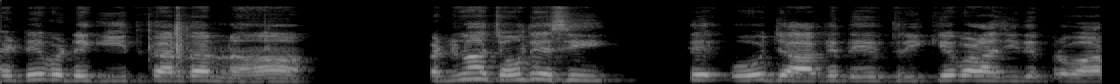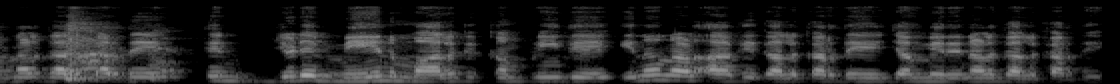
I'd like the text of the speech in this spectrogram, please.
ਐਡੇ ਵੱਡੇ ਗੀਤਕਾਰ ਦਾ ਨਾਂ ਕੱਢਣਾ ਚਾਹੁੰਦੇ ਸੀ ਤੇ ਉਹ ਜਾ ਕੇ ਦੇਵ ਤਰੀਕੇ ਵਾਲਾ ਜੀ ਦੇ ਪਰਿਵਾਰ ਨਾਲ ਗੱਲ ਕਰਦੇ ਤੇ ਜਿਹੜੇ ਮੇਨ ਮਾਲਕ ਕੰਪਨੀ ਦੇ ਇਹਨਾਂ ਨਾਲ ਆ ਕੇ ਗੱਲ ਕਰਦੇ ਜਾਂ ਮੇਰੇ ਨਾਲ ਗੱਲ ਕਰਦੇ,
